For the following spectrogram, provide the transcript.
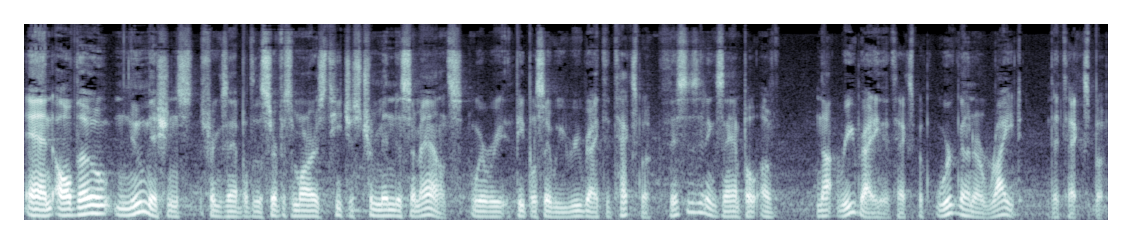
And although new missions, for example, to the surface of Mars teach us tremendous amounts, where we, people say we rewrite the textbook, this is an example of not rewriting the textbook. We're going to write the textbook.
